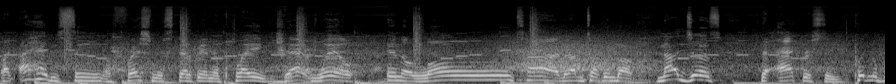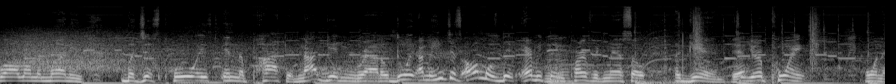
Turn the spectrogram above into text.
like I hadn't seen a freshman step in and play that well in a long time. And I'm talking about not just the accuracy, putting the ball on the money, but just poised in the pocket, not getting rattled. Doing, I mean, he just almost did everything mm-hmm. perfect, man. So again, yeah. to your point, when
